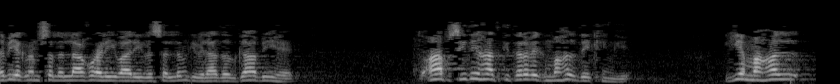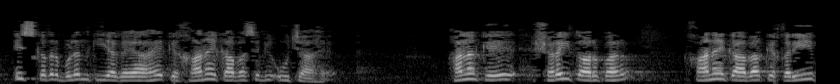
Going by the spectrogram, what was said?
نبی اکرم صلی اللہ علیہ وآلہ وسلم کی ولادت گاہ بھی ہے۔ تو آپ سیدھے ہاتھ کی طرف ایک محل دیکھیں گے۔ یہ محل اس قدر بلند کیا گیا ہے کہ خانہ کعبہ سے بھی اونچا ہے۔ حالانکہ شرعی طور پر خانہ کعبہ کے قریب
